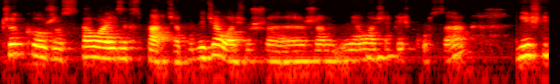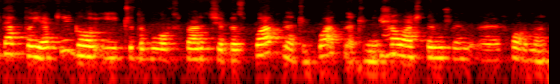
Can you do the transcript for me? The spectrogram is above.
czy korzystałaś ze wsparcia. Powiedziałaś już, e, że miałaś jakieś kursy. Jeśli tak, to jakiego i czy to było wsparcie bezpłatne, czy płatne, czy mieszałaś te różne e, formy?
